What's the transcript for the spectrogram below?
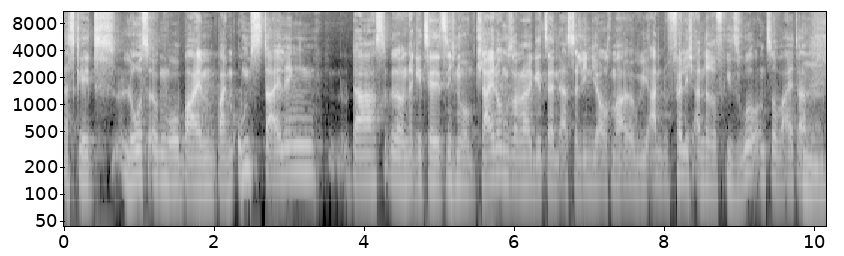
Das geht los irgendwo beim, beim Umstyling. Da hast du gesagt, und da geht es ja jetzt nicht nur um Kleidung, sondern da geht es ja in erster Linie auch mal irgendwie an völlig andere Frisur und so weiter. Mhm.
